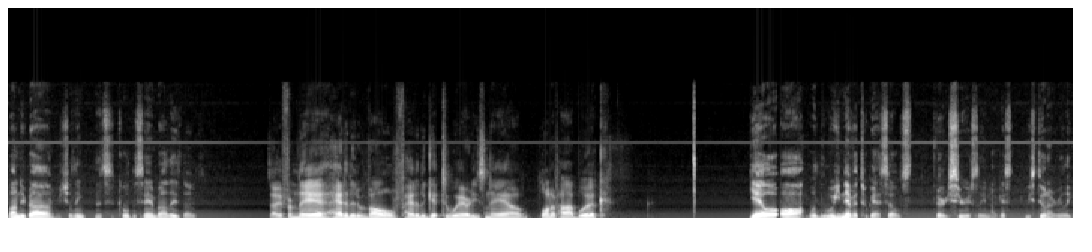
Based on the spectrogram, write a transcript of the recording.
Bundy Bar, which I think this is called the Sandbar these days. So from there, how did it evolve? How did it get to where it is now? A lot of hard work. Yeah, well, oh, well, we never took ourselves very seriously, and I guess we still don't really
